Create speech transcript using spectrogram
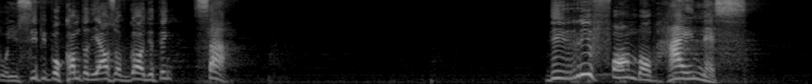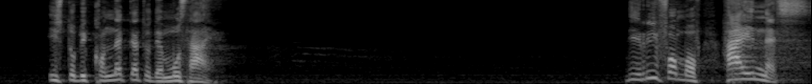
So when you see people come to the house of God, you think, sir, the reform of highness is to be connected to the Most High. The reform of highness.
